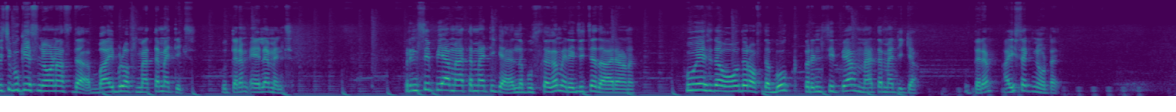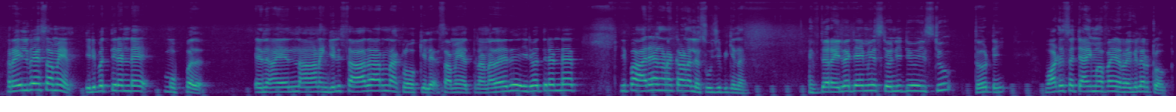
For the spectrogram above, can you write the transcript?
Which book is known as the Bible of mathematics ഉത്തരം എലമെന്റ്സ് പ്രിൻസിപ്പിയ മാത്തമാറ്റിക്ക എന്ന പുസ്തകം രചിച്ചത് ആരാണ്? Who is the author of the book Principia Mathematica ഉത്തരം ഐസക് ന്യൂട്ടൻ റെയിൽവേ സമയം ഇരുപത്തിരണ്ട് മുപ്പത്. എന്ന് എന്നാണെങ്കിൽ സാധാരണ ക്ലോക്കിലെ സമയം എത്രയാണ് അതായത് ഇരുപത്തിരണ്ട് ഇപ്പോൾ ആരാ കണക്കാണല്ലോ സൂചിപ്പിക്കുന്നത്? If the railway time is twenty two is two thirty what is the time of a regular clock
